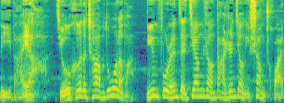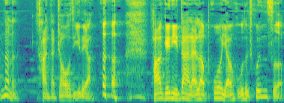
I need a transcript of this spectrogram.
李白呀，酒喝的差不多了吧？您夫人在江上大声叫你上船呢了，看他着急的呀，哈 哈他给你带来了鄱阳湖的春色，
